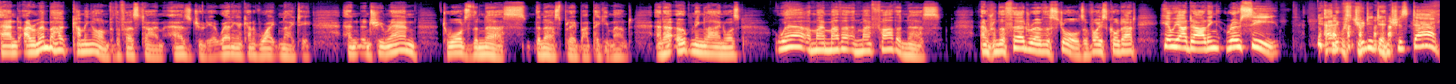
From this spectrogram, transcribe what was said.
And I remember her coming on for the first time as Juliet, wearing a kind of white nightie. And, and she ran towards the nurse, the nurse played by Peggy Mount. And her opening line was, Where are my mother and my father, nurse? And from the third row of the stalls, a voice called out, Here we are, darling, row C. And it was Judi Dench's dad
